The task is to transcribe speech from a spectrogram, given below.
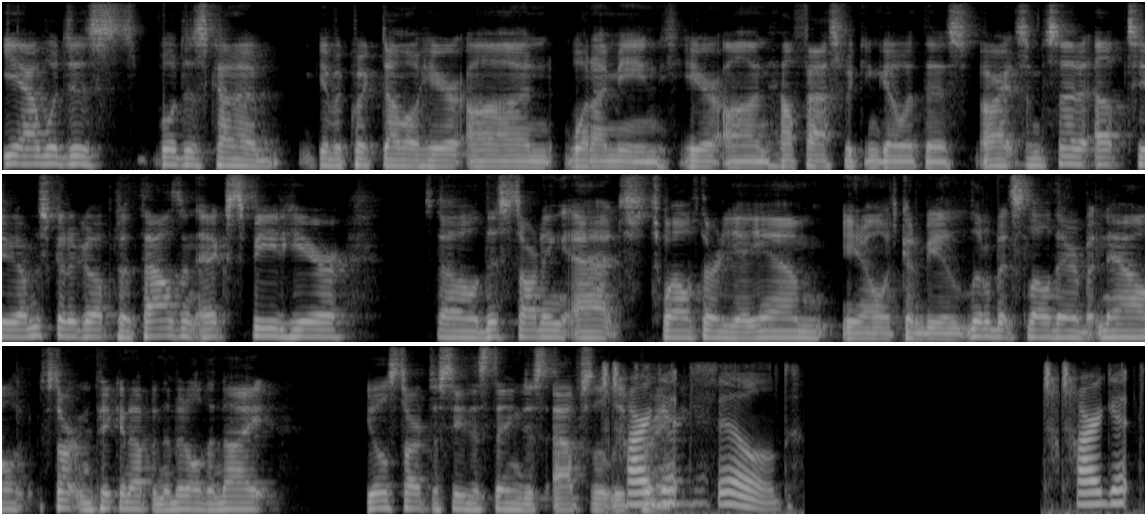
yeah, we'll just, we'll just kind of give a quick demo here on what I mean here on how fast we can go with this. All right, so I'm set it up to, I'm just going to go up to 1000x speed here. So this starting at 12:30 a.m., you know, it's going to be a little bit slow there, but now starting picking up in the middle of the night, you'll start to see this thing just absolutely target crank. filled. Target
